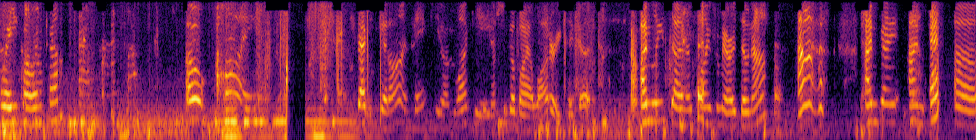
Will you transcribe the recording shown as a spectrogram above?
where are you calling from? Oh, hi. I could get on. Thank you. I'm lucky. I should go buy a lottery ticket. I'm Lisa, and I'm calling from Arizona. Ah, I'm going. I'm. Uh,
